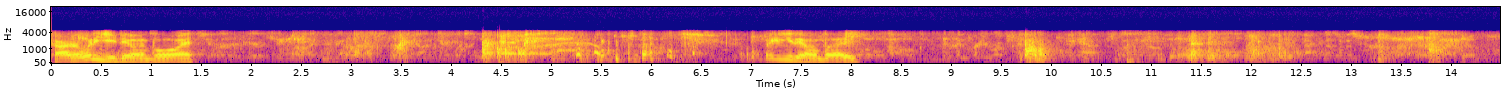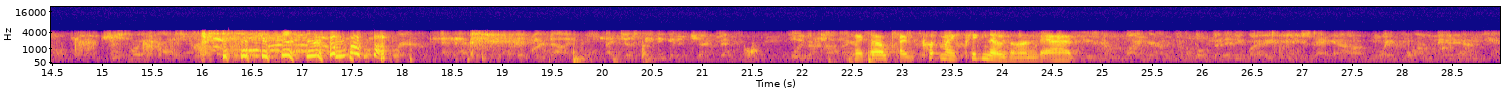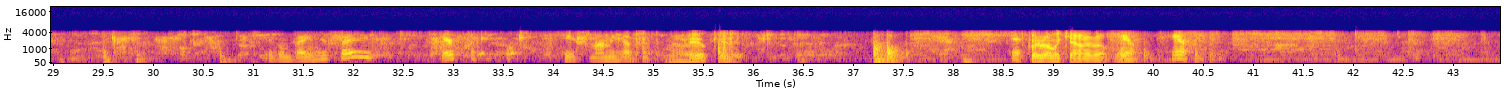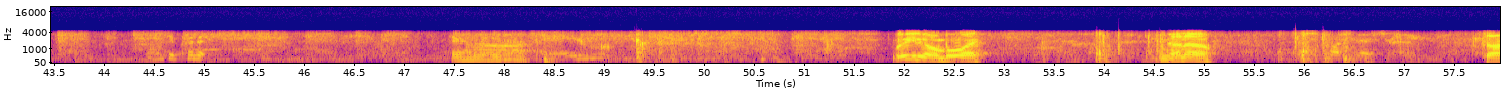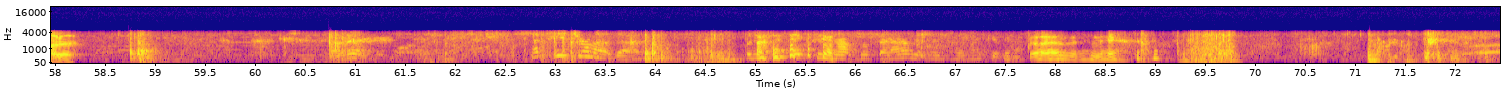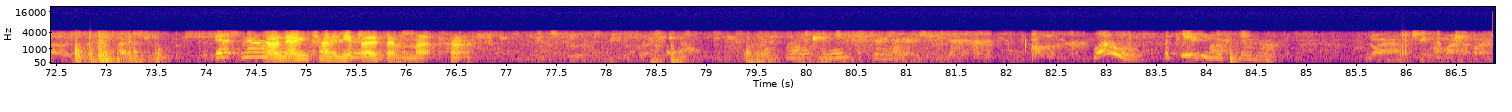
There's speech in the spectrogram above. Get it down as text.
Carter, what are you doing, boy? what are you doing, buddy? I got, I put my pig nose on, Dad. Gonna bang your face. Careful. Here, mommy help you. no, he'll get it. Here. Put it on the counter, don't Here, here. Why don't you put it? There you go. What are you doing, boy? No, no. What's this? Carter. My teacher wrote that. But if he thinks he's not supposed to have it, then he'll like it more. Still has it in there. Get, no, oh, now you're trying to get both of them up, huh? Well, can you stir it? Whoa! A piggy just came up.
